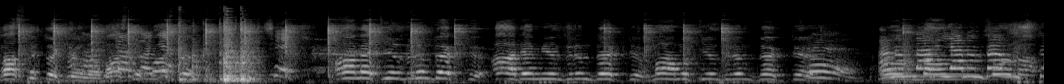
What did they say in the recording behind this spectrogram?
pastık döküyorlar. Bastık bastık. Ahmet Yıldırım döktü. Adem Yıldırım döktü. Mahmut Yıldırım döktü. Hanımlar Ondan yanında sonra- uçtu.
